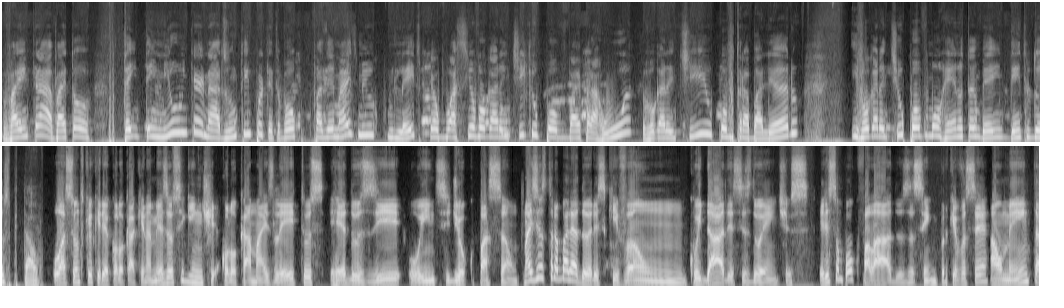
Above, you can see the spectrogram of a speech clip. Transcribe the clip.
vai entrar, vai tô tem tem mil internados, não tem importância. Eu vou fazer mais mil leitos porque eu, assim eu vou garantir que o povo vai para rua, eu vou garantir o povo trabalhando e vou garantir o povo morrendo também dentro do hospital. O assunto que eu queria colocar aqui na mesa é o seguinte: colocar mais leitos, reduzir o índice de ocupação. Mas e os trabalhadores que vão cuidar desses doentes? Eles são pouco falados, assim, porque você aumenta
